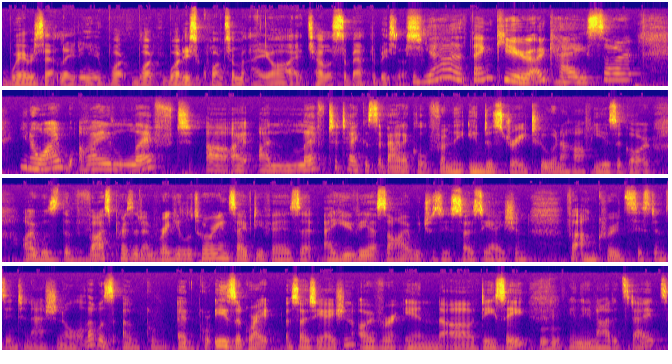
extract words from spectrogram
Where is that leading you? What what what is Quantum AI? Tell us about the business. Yeah, thank you. Okay, so you know, I I left uh, I I left to take a sabbatical from the industry two and a half years ago. I was the vice president of regulatory and safety affairs at AUVSI, which was the Association for Uncrewed Systems International. That was a, a is a great association over in uh, DC in the United States,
